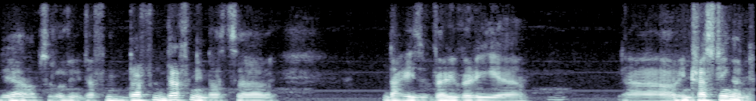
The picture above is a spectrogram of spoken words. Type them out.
Yeah, absolutely. Definitely, definitely, definitely. That's uh, that is very, very uh, uh, interesting and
